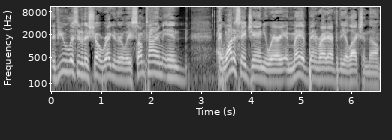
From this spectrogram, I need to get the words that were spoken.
if you listen to this show regularly, sometime in I want to say January. It may have been right after the election, though.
